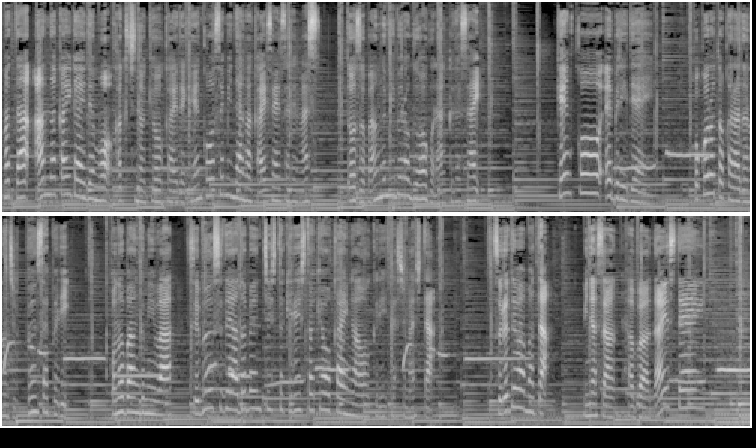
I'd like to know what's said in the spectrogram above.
また安中以外でも各地の協会で健康セミナーが開催されます。どうぞ番組ブログをご覧ください。健康エブリデイ。心と体の10分サプリこの番組はセブンス・デ・アドベンチスト・キリスト教会がお送りいたしました。それではまた。皆さん Have a nice day!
